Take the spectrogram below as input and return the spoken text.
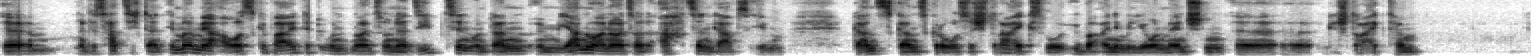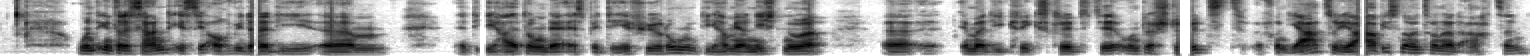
ähm, das hat sich dann immer mehr ausgeweitet und 1917 und dann im Januar 1918 gab es eben ganz, ganz große Streiks, wo über eine Million Menschen äh, äh gestreikt haben. Und interessant ist ja auch wieder die, ähm, die Haltung der SPD-Führung. Die haben ja nicht nur äh, immer die Kriegskredite unterstützt, von Jahr zu Jahr bis 1918,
